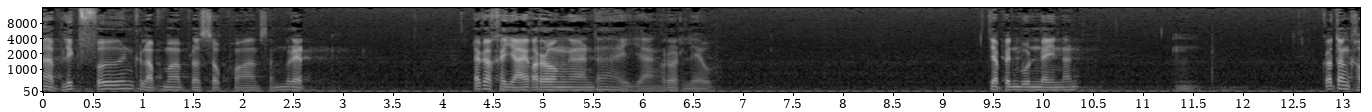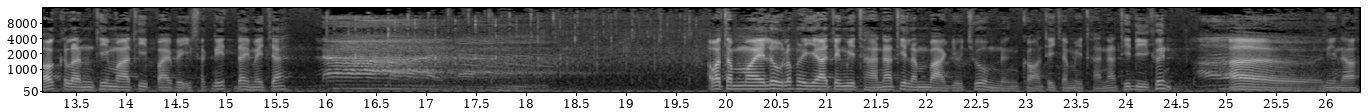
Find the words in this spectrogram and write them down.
ารถพลิกฟื้นกลับมาประสบความสำเร็จ แล้วก็ขยายโรงงานได้อย่างรวดเร็ว จะเป็นบุญในนั้น ก็ต้องขอเกริ่นที่มาที่ไปไปอีกสักนิดได้ไหมจ๊ะ ได้ว่าทำไมลูกและภรรยาจึงมีฐานะที่ลำบากอยู่ช่วงหนึ่งก่อนที่จะมีฐานะที่ดีขึ้น เออ นี่เนาะ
